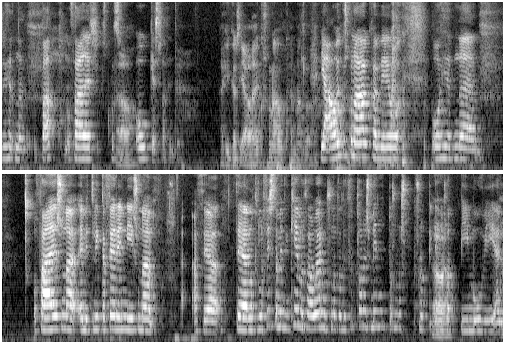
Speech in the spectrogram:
hérna barn og það er sko ógesla fyndið. ekki kannski, já, einhvers konar afkvæm allavega Já, einhvers konar afkvæmi og, og hérna og það er svona, einmitt líka fer inn í svona að því að þegar náttúrulega fyrsta myndin kemur þá er hún svona dálítið fullorðins mynd og svona, svona B-movie en,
